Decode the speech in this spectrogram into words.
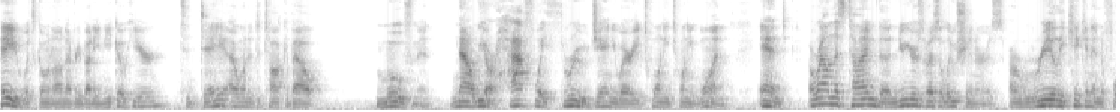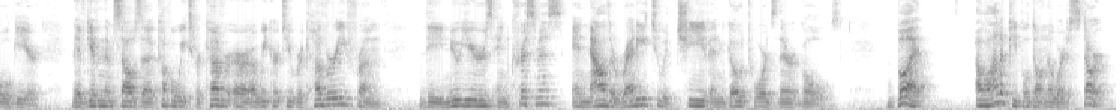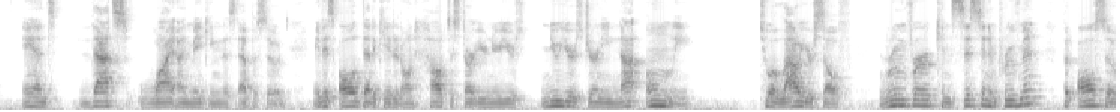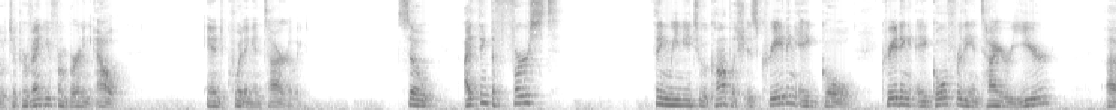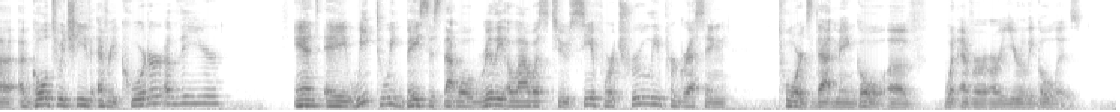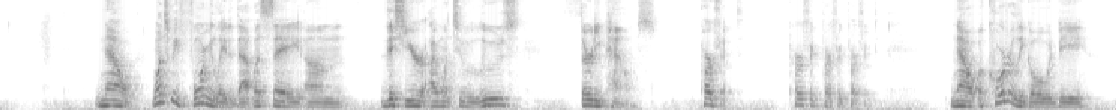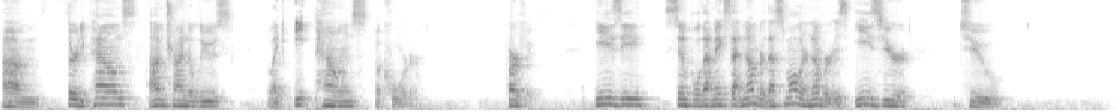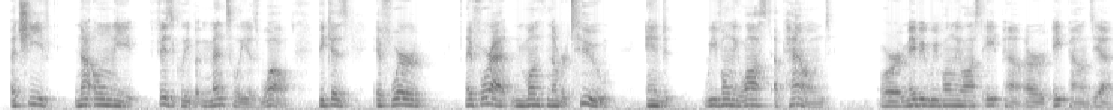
Hey, what's going on, everybody? Nico here. Today, I wanted to talk about movement. Now, we are halfway through January 2021, and around this time, the New Year's resolutioners are really kicking into full gear. They've given themselves a couple weeks recover or a week or two recovery from the New Year's and Christmas, and now they're ready to achieve and go towards their goals. But a lot of people don't know where to start and that's why I'm making this episode. It is all dedicated on how to start your New Year's New Year's journey not only to allow yourself room for consistent improvement, but also to prevent you from burning out and quitting entirely. So, I think the first thing we need to accomplish is creating a goal, creating a goal for the entire year uh, a goal to achieve every quarter of the year, and a week to week basis that will really allow us to see if we're truly progressing towards that main goal of whatever our yearly goal is. Now, once we've formulated that, let's say um, this year I want to lose 30 pounds. Perfect. Perfect, perfect, perfect. Now, a quarterly goal would be um, 30 pounds. I'm trying to lose like eight pounds a quarter. Perfect. Easy, simple. That makes that number, that smaller number, is easier to achieve not only physically but mentally as well. Because if we're if we're at month number two and we've only lost a pound, or maybe we've only lost eight pound or eight pounds, yeah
